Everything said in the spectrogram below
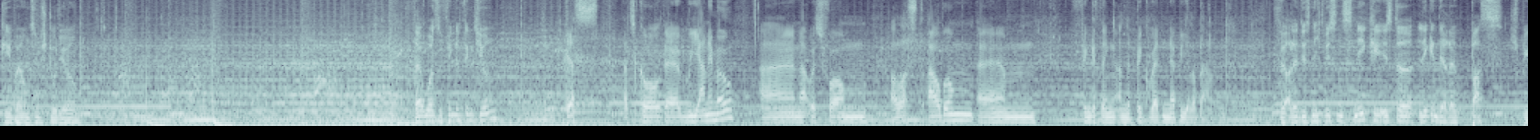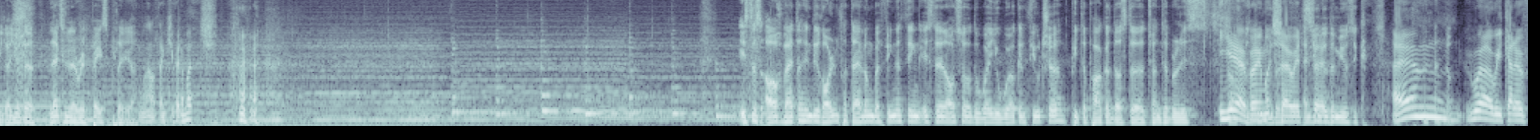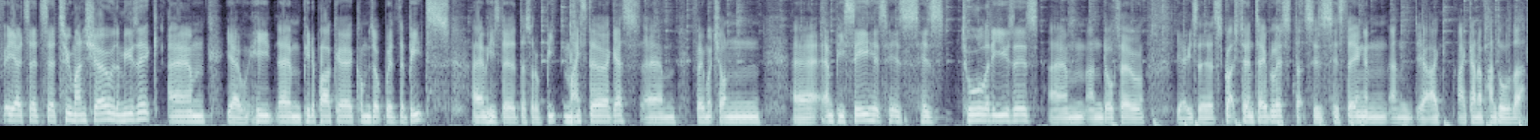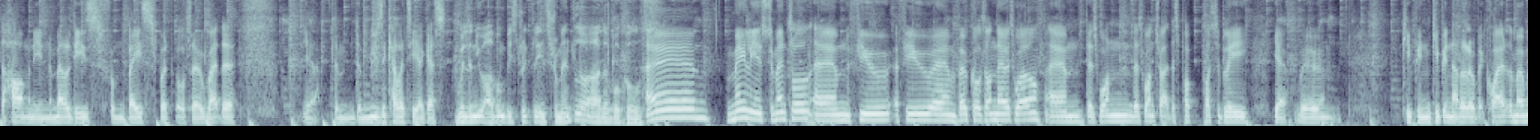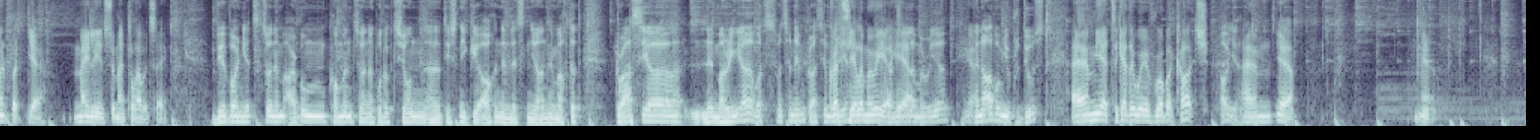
Sneaky bei uns im Studio. That was a finger thing tune. Yes, that's called uh, Reanimo, and that was from our last album, um, Finger Thing and the Big Red Nebula Band. Für alle, die es nicht wissen, Sneaky ist der legendäre Bassspieler. You're the legendary bass player. Wow, thank you very much. Ist das auch weiterhin die Rollenverteilung bei Fingathing? Is that also the way you work in future? Peter Parker does the turntablist Yeah, very much the- so. It's, and you uh, do the music. Um, Well, we kind of yeah, it's, it's a two man show. The music, um, yeah, he um, Peter Parker comes up with the beats. Um, he's the, the sort of beat meister, I guess. Um, very much on uh, MPC, his his his tool that he uses, um, and also yeah, he's a scratch turntablist. That's his his thing, and and yeah, I I kind of handle the the harmony and the melodies from bass, but also write the yeah the the musicality, I guess. Will the new album be strictly instrumental or are there vocals? Um, mainly instrumental. Um, a few, a few um, vocals on there as well. Um, there's one, there's one track that's po- possibly, yeah, we're um, keeping keeping that a little bit quiet at the moment, but yeah, mainly instrumental, I would say. Wir wollen jetzt zu einem Album kommen, zu einer Produktion, äh, die Sneaky auch in den letzten Jahren gemacht hat. Gracia Le Maria, what's, what's her name? Gracia Maria? Graciela Maria, Graciela yeah. Maria. Yeah. An album you produced. Um, yeah, together with Robert Koch. Oh, yeah. Um, yeah. Yeah.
